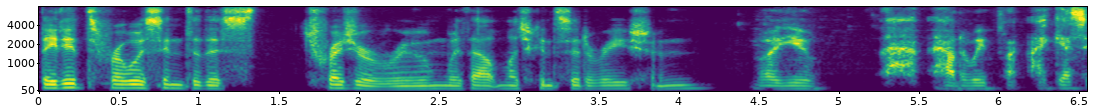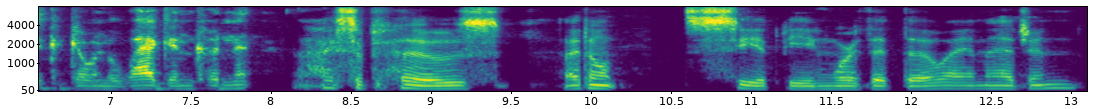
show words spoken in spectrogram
They did throw us into this treasure room without much consideration. Well, you. How do we? Plan? I guess it could go in the wagon, couldn't it? I suppose. I don't see it being worth it, though. I imagine.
